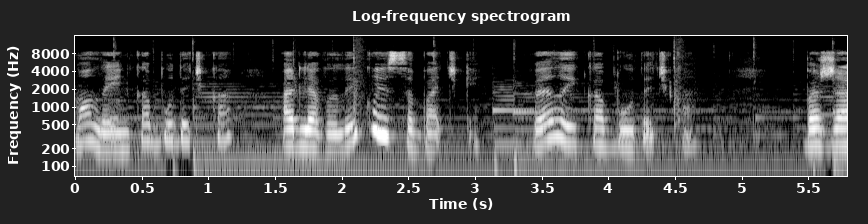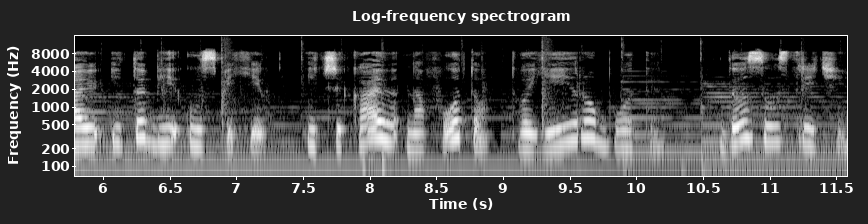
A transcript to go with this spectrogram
маленька будочка, а для великої собачки велика будочка. Бажаю і тобі успіхів і чекаю на фото твоєї роботи. До зустрічі!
